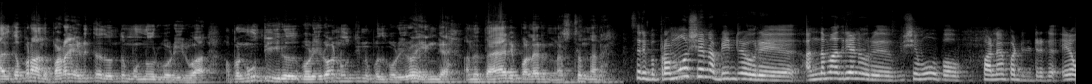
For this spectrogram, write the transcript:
அதுக்கப்புறம் அந்த படம் எடுத்தது வந்து முந்நூறு கோடி ரூபா. அப்போ நூற்றி இருபது கோடி ரூபா நூற்றி முப்பது கோடி ரூபா எங்கே? அந்த தயாரிப்பாளருக்கு நஷ்டம் தானே. சார் இப்போ ப்ரமோஷன் அப்படின்ற ஒரு அந்த மாதிரியான ஒரு விஷயமும் இப்போ பண்ணப்பட்டுட்டு இருக்கு. ஏன்னா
